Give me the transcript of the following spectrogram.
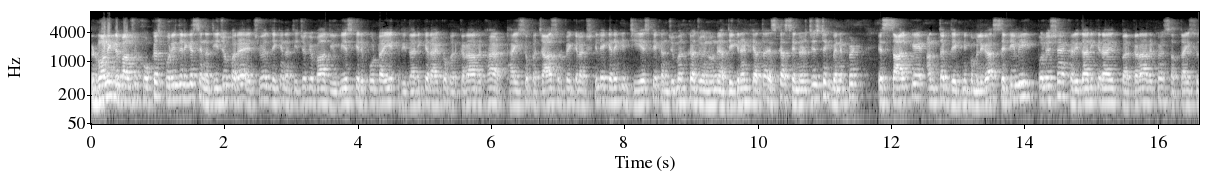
good morning Deepanshu focus पूरी तरीके से नतीजों पर है। एचयूएल देखिए, नतीजों के बाद यूबीएस की रिपोर्ट आई। है खरीदारी के राय को बरकरार रखा अट्ठाईस सौ पचास रुपए के लक्ष्य के लिए। कह रहे कि जीएस के कंज्यूमर का जो इन्होंने अधिग्रहण किया था, इसका सिनर्जिस्टिक बेनिफिट इस साल के अंत तक देखने को मिलेगा। सिटी भी पुलिस है। खरीदारी की राय बरकरार रखे सत्ताईस सौ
